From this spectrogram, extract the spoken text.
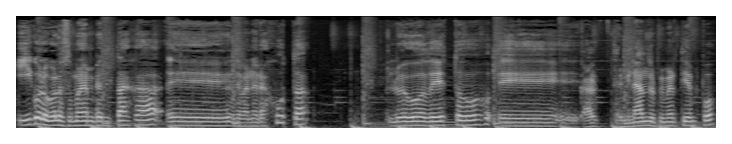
Y Colo Colo se pone en ventaja eh, de manera justa. Luego de esto, eh, terminando el primer tiempo,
